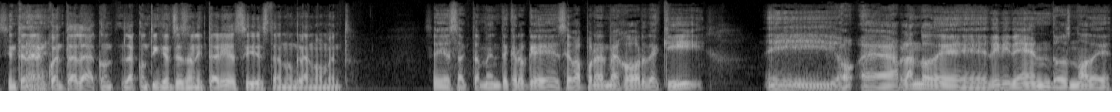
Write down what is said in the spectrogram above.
sin tener en cuenta la, con- la contingencia sanitaria, sí está en un gran momento. Sí, exactamente. Creo que se va a poner mejor de aquí. Y eh, hablando de dividendos, ¿no? De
